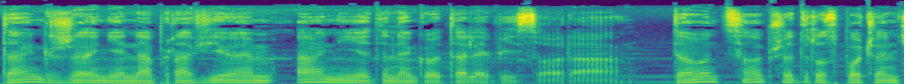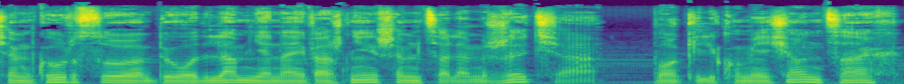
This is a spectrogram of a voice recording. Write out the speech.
Także nie naprawiłem ani jednego telewizora. To, co przed rozpoczęciem kursu było dla mnie najważniejszym celem życia, po kilku miesiącach,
